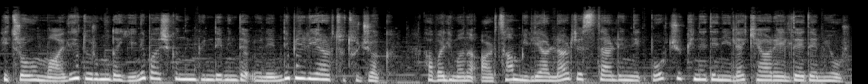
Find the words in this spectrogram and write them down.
Heathrow'un mali durumu da yeni başkanın gündeminde önemli bir yer tutacak. Havalimanı artan milyarlarca sterlinlik borç yükü nedeniyle kar elde edemiyor.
